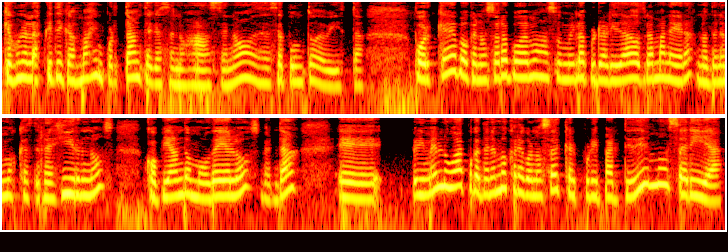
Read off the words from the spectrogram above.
que es una de las críticas más importantes que se nos hace, ¿no? Desde ese punto de vista. ¿Por qué? Porque nosotros podemos asumir la pluralidad de otra manera, no tenemos que regirnos copiando modelos, ¿verdad? Eh, primer lugar, porque tenemos que reconocer que el pluripartidismo sería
